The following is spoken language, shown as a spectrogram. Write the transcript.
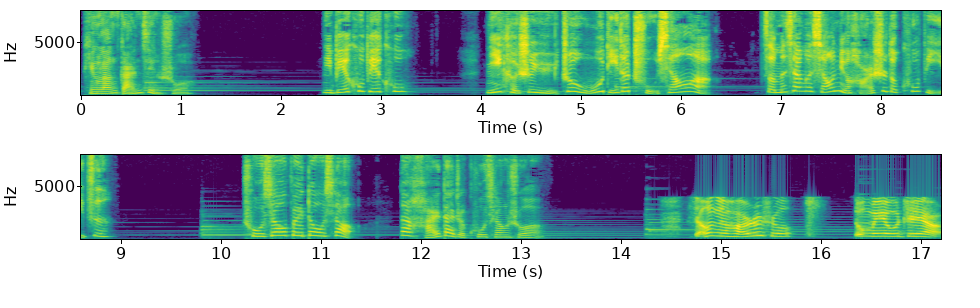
平兰赶紧说：“你别哭，别哭，你可是宇宙无敌的楚萧啊，怎么像个小女孩似的哭鼻子？”楚萧被逗笑。但还带着哭腔说：“小女孩的时候都没有这样。”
